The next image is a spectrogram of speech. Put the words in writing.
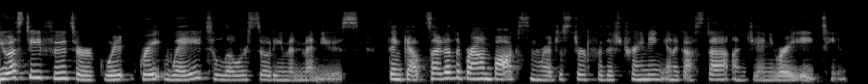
USDA Foods are a great, great way to lower sodium in menus. Think outside of the brown box and register for this training in Augusta on January 18th.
